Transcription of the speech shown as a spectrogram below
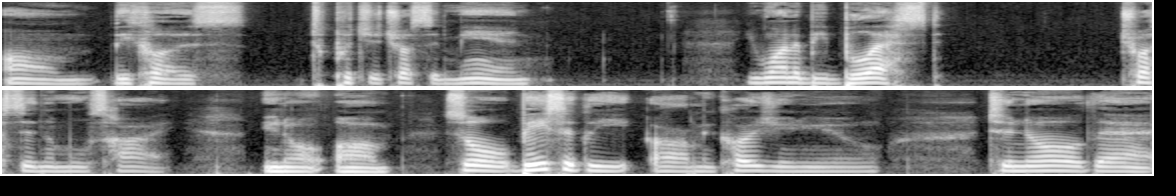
Um, because to put your trust in man, you want to be blessed. Trust in the Most High. You know. Um. So basically, um, encouraging you to know that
